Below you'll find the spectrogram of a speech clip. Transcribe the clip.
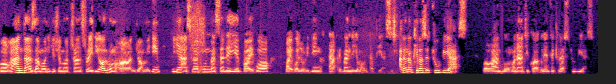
واقعا در زمانی که شما transradial رو ما انجام میدیم دیگه اصلا اون مسئله بایوا bivalirudin تقریبا دیگه منتفی هستش. الان هم کلاس 2 B هست. واقعا به عنوان anti class 2 B هست.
